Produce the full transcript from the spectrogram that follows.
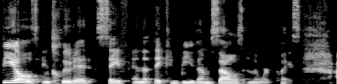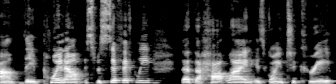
feels included, safe, and that they can be themselves in the workplace. Um, they point out specifically that the hotline is going to create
